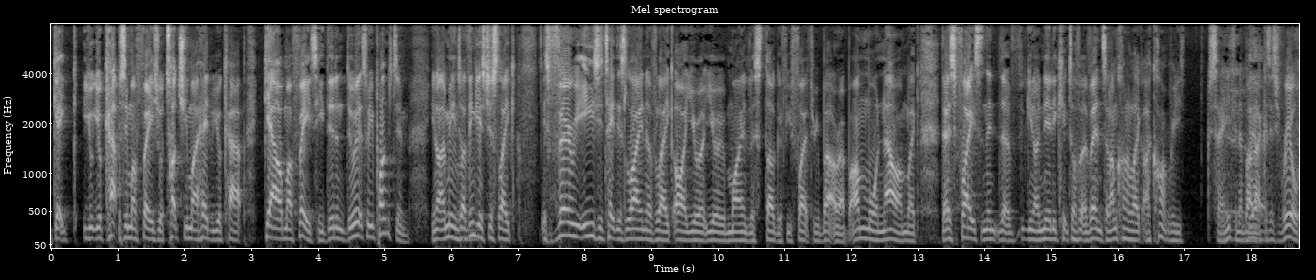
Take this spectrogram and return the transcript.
get your, your cap's in my face. You're touching my head with your cap. Get out of my face. He didn't do it, so he punched him. You know what I mean? So I think it's just like it's very easy to take this line of like, oh, you're a, you're a mindless thug if you fight through battle rap. I'm more now. I'm like, there's fights and then that have, you know nearly kicked off at events, and I'm kind of like, I can't really. Say anything about that because it's real.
